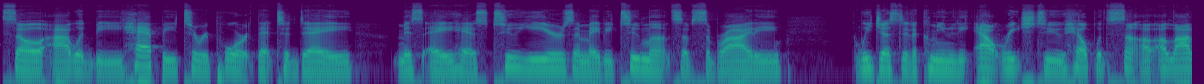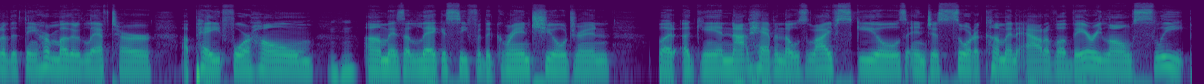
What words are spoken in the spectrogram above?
So I would be happy to report that today Miss A has two years and maybe two months of sobriety. We just did a community outreach to help with some, a, a lot of the thing. Her mother left her a paid for home mm-hmm. um, as a legacy for the grandchildren. But again, not having those life skills and just sort of coming out of a very long sleep,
